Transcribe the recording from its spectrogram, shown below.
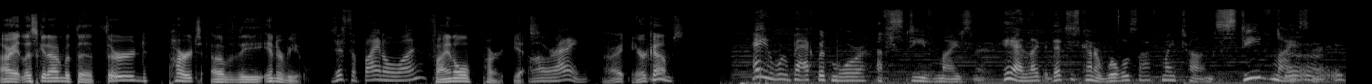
All right, let's get on with the third part of the interview. Is this the final one? Final part. Yes. All right. All right. Here it comes. Hey, we're back with more of Steve Meisner. Hey, I like it. That just kind of rolls off my tongue. Steve Meisner. it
